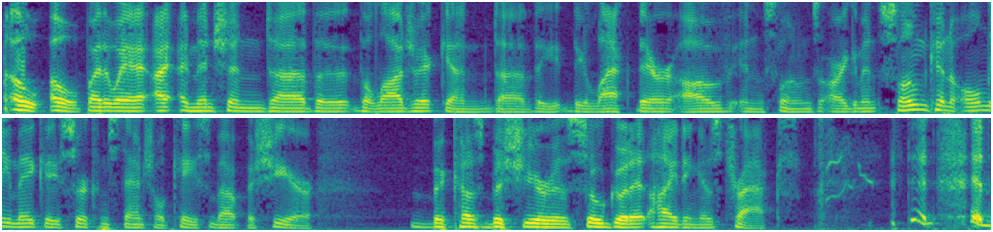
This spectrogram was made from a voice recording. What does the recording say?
Oh, oh! By the way, I, I mentioned uh, the the logic and uh, the the lack thereof in Sloan's argument. Sloan can only make a circumstantial case about Bashir because Bashir is so good at hiding his tracks. and, and,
